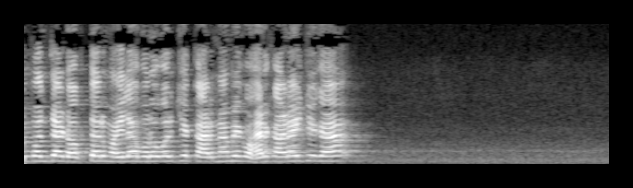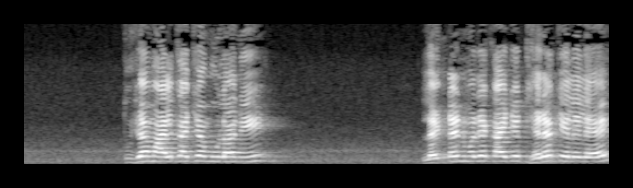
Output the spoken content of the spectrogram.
पण त्या डॉक्टर महिला बरोबरचे कारनामे बाहेर काढायचे का? तुझ्या मालकाच्या मुलांनी लंडनमध्ये काय जे थेरं केलेले आहेत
